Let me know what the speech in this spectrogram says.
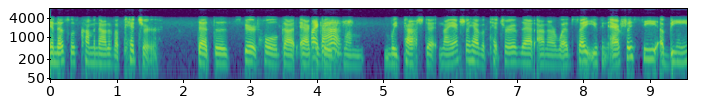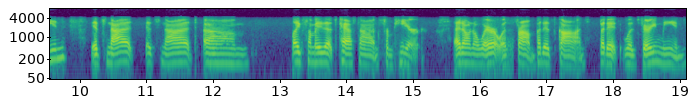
And this was coming out of a pitcher that the spirit hole got activated when we touched it. And I actually have a picture of that on our website. You can actually see a bean. It's not it's not um like somebody that's passed on from here. I don't know where it was from, but it's gone. But it was very mean.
